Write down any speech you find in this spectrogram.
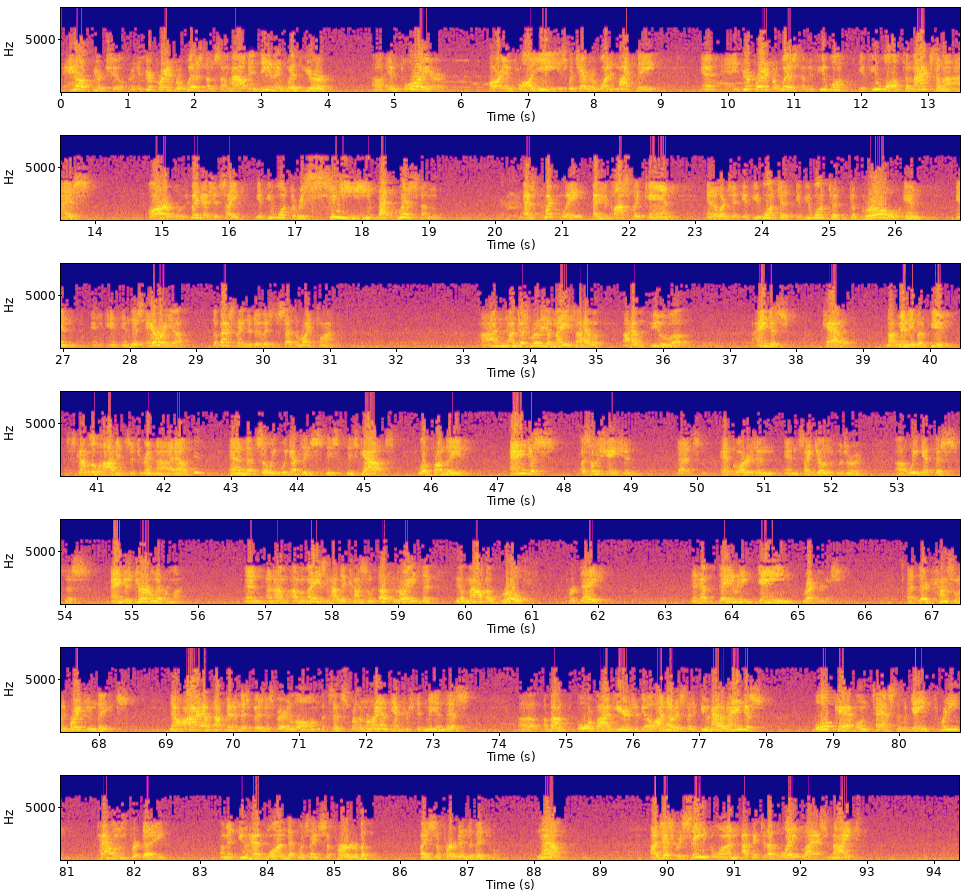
help your children, if you're praying for wisdom somehow in dealing with your uh, employer or employees, whichever one it might be, if you're praying for wisdom, if you want, if you want to maximize, or maybe I should say, if you want to receive that wisdom as quickly as you possibly can, in other words, if you want to, if you want to, to grow in, in, in, in this area, the best thing to do is to set the right climate. I'm, I'm just really amazed. I have a, I have a few uh, Angus cattle, not many, but a few. It's kind of a little hobby that Sister Grant and I have, and uh, so we, we got these, these these cows. Well, from the Angus Association, that's headquarters in in St. Joseph, Missouri. Uh, we get this this Angus Journal every month, and and I'm I'm amazed at how they constantly upgrade the the amount of growth per day they have daily gain records. Uh, they're constantly breaking these. Now, I have not been in this business very long, but since Brother Moran interested me in this, uh, about four or five years ago, I noticed that if you had an Angus bull calf on test that would gain three pounds per day, I mean, you had one that was a superb, a superb individual. Now, I just received one. I picked it up late last night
